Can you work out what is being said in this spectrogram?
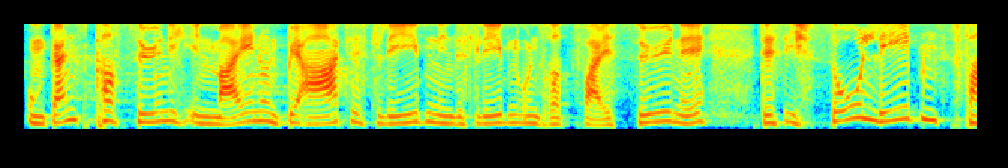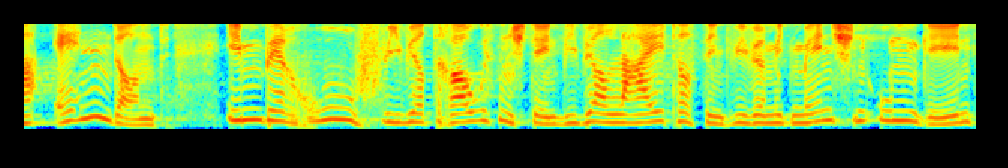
und ganz persönlich in mein und Beates Leben, in das Leben unserer zwei Söhne. Das ist so lebensverändernd im Beruf, wie wir draußen stehen, wie wir Leiter sind, wie wir mit Menschen umgehen.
